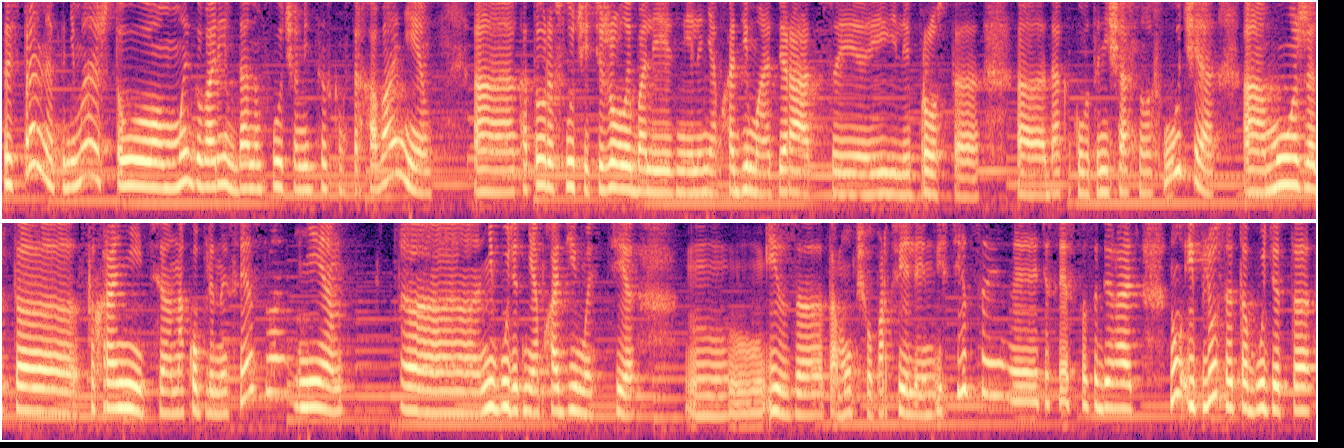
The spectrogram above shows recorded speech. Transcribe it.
То есть правильно я понимаю, что мы говорим в данном случае о медицинском страховании, а, который в случае тяжелой болезни или необходимой операции или просто а, да, какого-то несчастного случая а, может э, сохранить накопленные средства, не, не будет необходимости из э, там, общего портфеля инвестиций э, эти средства забирать. Ну и плюс это будет э,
